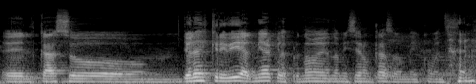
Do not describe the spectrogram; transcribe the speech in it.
el caso... mm, Yo les escribí el miércoles, pero no me, no me hicieron caso mis comentarios.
